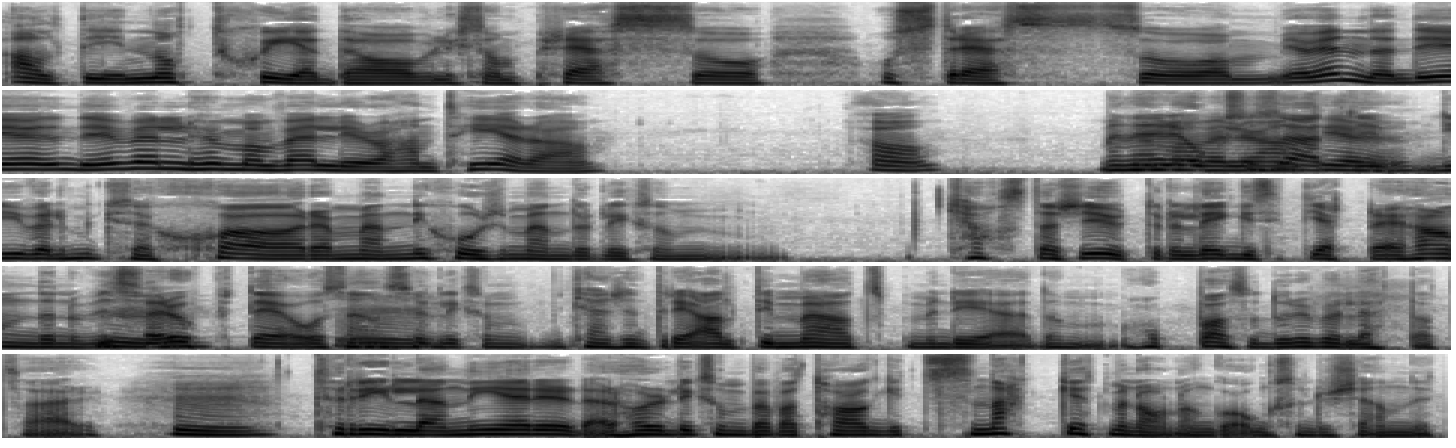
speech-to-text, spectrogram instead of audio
alltid i något skede av liksom press och, och stress. Så jag vet inte, det, det är väl hur man väljer att hantera. Ja. Men är det också väljer så att att det, det. är väldigt mycket så här sköra människor som ändå liksom kastar sig ut eller lägger sitt hjärta i handen och visar upp det och sen så liksom kanske inte det alltid möts med det de hoppas och då är det väl lätt att så här trilla ner i det där. Har du liksom behövt tagit snacket med någon någon gång som du känt,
